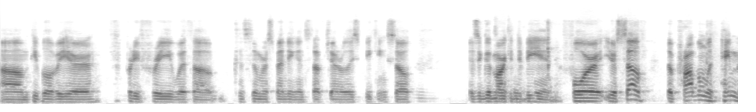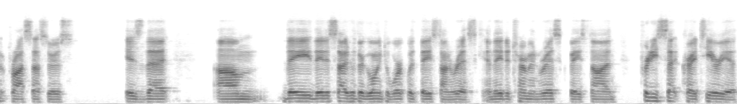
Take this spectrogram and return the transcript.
um, people over here pretty free with uh, consumer spending and stuff, generally speaking. So. Is a good market to be in. For yourself, the problem with payment processors is that um, they they decide who they're going to work with based on risk, and they determine risk based on pretty set criteria.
